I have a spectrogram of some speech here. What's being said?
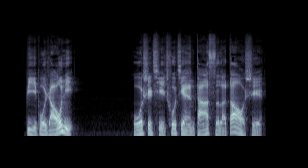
必不饶你。”吴氏起初见打死了道士，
